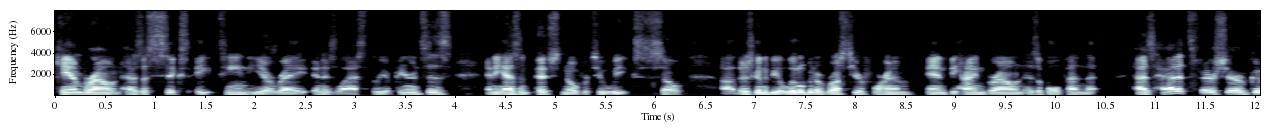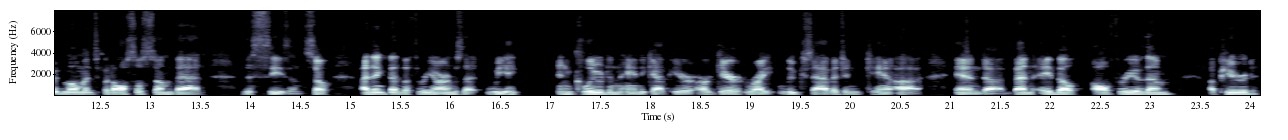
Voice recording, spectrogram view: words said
Cam Brown has a 618 ERA in his last three appearances, and he hasn't pitched in over two weeks. So uh, there's going to be a little bit of rust here for him. And behind Brown is a bullpen that has had its fair share of good moments, but also some bad this season. So I think that the three arms that we include in the handicap here are Garrett Wright, Luke Savage, and Cam, uh, and uh, Ben Abeldt. All three of them appeared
